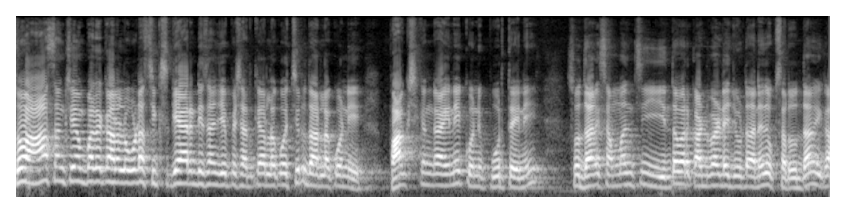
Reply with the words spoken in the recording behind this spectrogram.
సో ఆ సంక్షేమ పథకాలలో కూడా సిక్స్ గ్యారంటీస్ అని చెప్పేసి అధికారులకు వచ్చారు. దాంట్లో కొన్ని పాక్షికంగా అయినాయి కొన్ని పూర్తయినాయి. సో దానికి సంబంధించి ఇంతవరకు అడ్వాంటేజ్ ఉంటుంది అనేది ఒకసారి చూద్దాం. ఇక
